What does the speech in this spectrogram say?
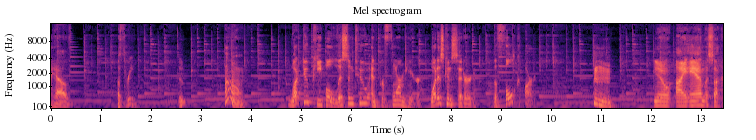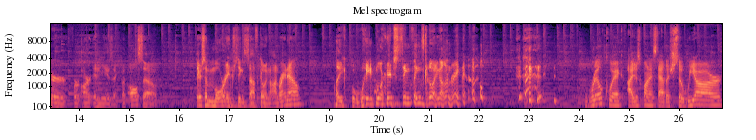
I have a 3. Ooh. Oh. What do people listen to and perform here? What is considered the folk art? Hmm. You know, I am a sucker for art and music, but also there's some more interesting stuff going on right now. Like way more interesting things going on right now. Real quick, I just want to establish so we are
